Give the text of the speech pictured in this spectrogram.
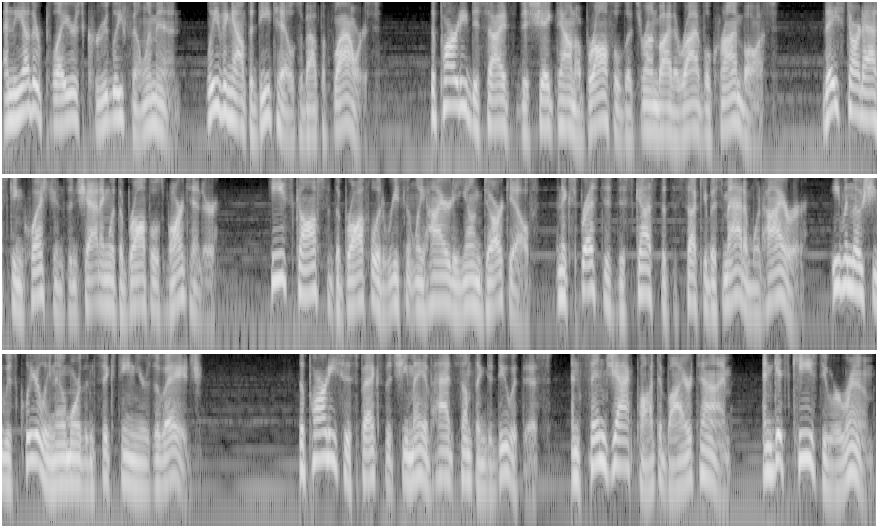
and the other players crudely fill him in leaving out the details about the flowers. The party decides to shake down a brothel that's run by the rival crime boss. They start asking questions and chatting with the brothel's bartender. He scoffs that the brothel had recently hired a young dark elf and expressed his disgust that the succubus madam would hire her, even though she was clearly no more than 16 years of age. The party suspects that she may have had something to do with this and send Jackpot to buy her time and gets keys to her room,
